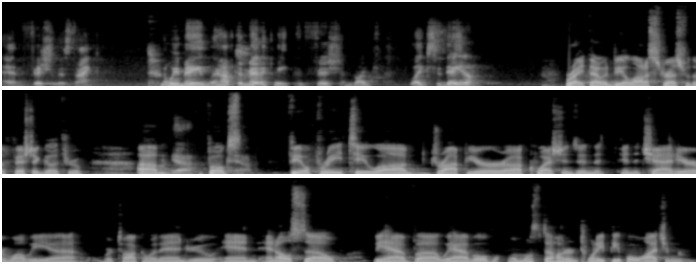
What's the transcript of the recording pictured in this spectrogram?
and fish in this tank. and we may weeks. have to medicate the fish and like like sedate them. Right, that would be a lot of stress for the fish to go through. Um, yeah, folks, yeah. feel free to uh, drop your uh, questions in the in the chat here while we uh, we're talking with Andrew, and and also we have uh, we have almost 120 people watching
